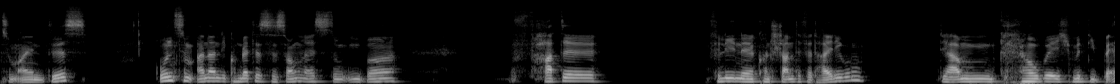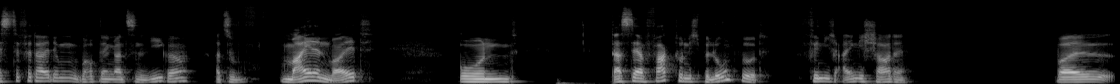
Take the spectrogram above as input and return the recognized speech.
Zum einen das. Und zum anderen die komplette Saisonleistung über hatte Philly eine konstante Verteidigung. Die haben, glaube ich, mit die beste Verteidigung überhaupt in der ganzen Liga. Also meilenweit. Und dass der Faktor nicht belohnt wird, finde ich eigentlich schade. Weil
